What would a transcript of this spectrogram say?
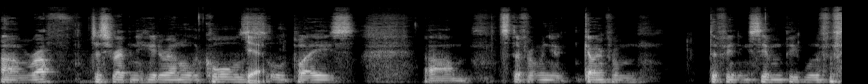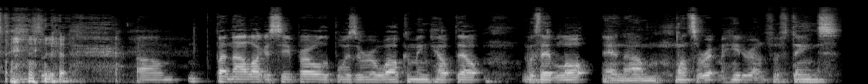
um, rough. Just wrapping your head around all the calls, Yeah. all the plays. Um, it's different when you're going from defending seven people to 15. So. um, but now, like I said, bro, all the boys are real welcoming, helped out with that a lot. And um, once I wrap my head around 15s,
